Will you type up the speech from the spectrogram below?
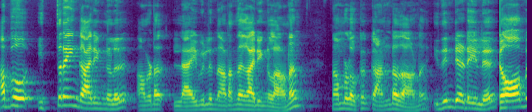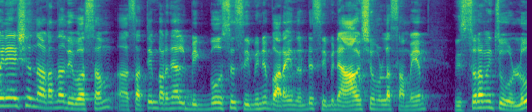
അപ്പോൾ ഇത്രയും കാര്യങ്ങൾ അവിടെ ലൈവിൽ നടന്ന കാര്യങ്ങളാണ്. നമ്മളൊക്കെ കണ്ടതാണ്. ഇതിന്റെ ഇടയിൽ നോമിനേഷൻ നടന്ന ദിവസം സത്യം പറഞ്ഞാൽ ബിഗ് ബോസ് സിബിന് പറയുന്നുണ്ട്. സിബിന് ആവശ്യമുള്ള സമയം വിശ്രമിച്ചുള്ളൂ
